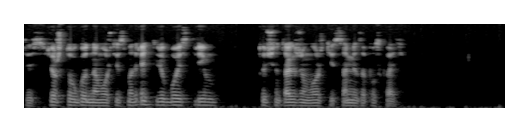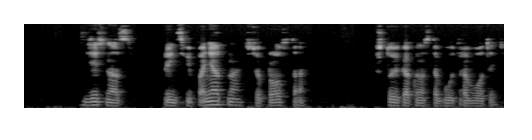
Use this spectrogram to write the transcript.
То есть все что угодно можете смотреть, любой стрим, точно так же можете сами запускать. Здесь у нас в принципе понятно, все просто, что и как у нас это будет работать.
